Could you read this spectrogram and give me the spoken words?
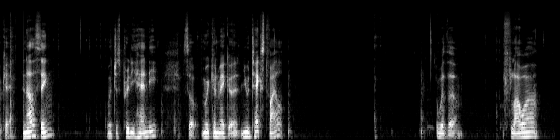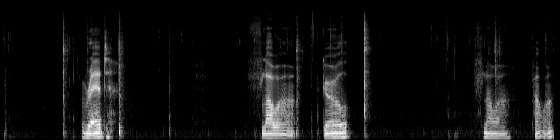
okay, another thing which is pretty handy. So we can make a new text file with a flower red flower girl flower power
